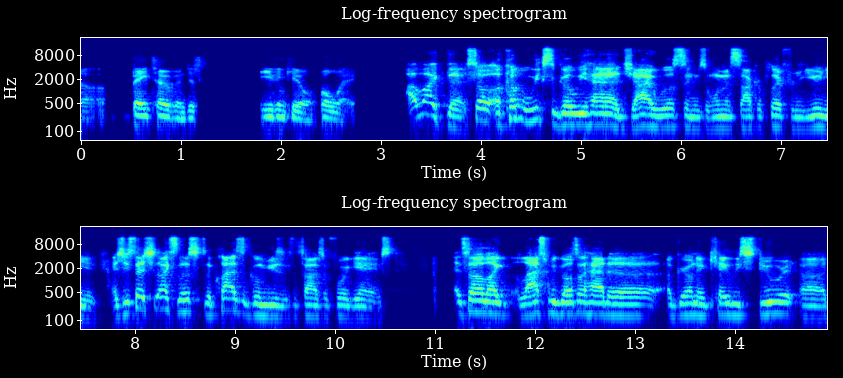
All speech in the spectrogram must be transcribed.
uh, Beethoven just even kill whole way. I like that. So a couple weeks ago, we had Jai Wilson, who's a women's soccer player from Union, and she said she likes to listen to classical music sometimes before games. And so, like last week, we also had a, a girl named Kaylee Stewart, uh,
